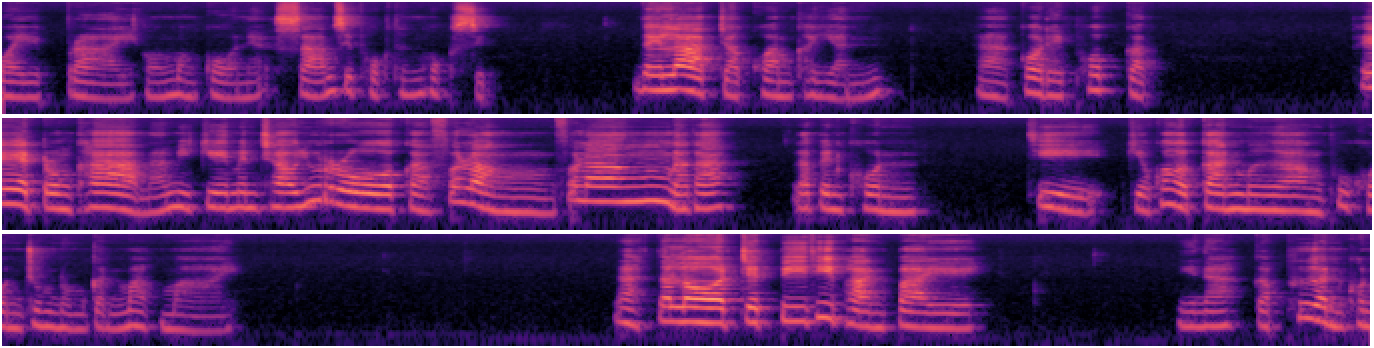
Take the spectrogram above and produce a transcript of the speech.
วัยปลายของมังกรเนี่ยสามสิบหกถึงหกสิบได้ลาบจากความขยันอ่าก็ได้พบกับเพศตรงข้ามนะมีเกณฑ์เป็นชาวยุโรปกับฝรั่งฝรั่งนะคะ และเป็นคน ที่เกี่ยวข้องกับการเมืองผู้คนชุมนุมกันมากมายนะตลอด 7 ปีที่ผ่านไปนี่นะกับเพื่อนคน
